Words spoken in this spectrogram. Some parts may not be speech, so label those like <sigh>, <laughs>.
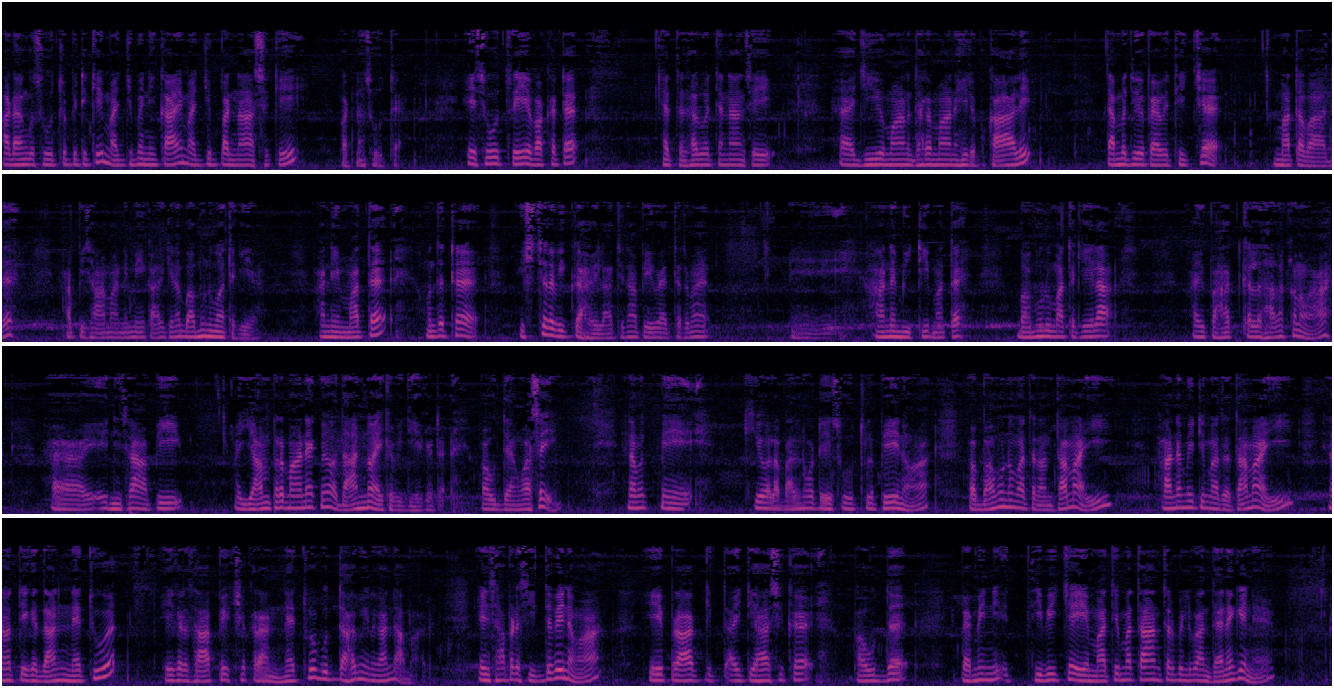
අඩංගු සූත්‍ර පිටකේ මජ්ක්‍ධිම නිකායේ මජ්ක්‍ධිම පඤ්ඤාසකේ වටන සූත්‍රය. ඒ සූත්‍රයේ වකට නැත්නම් ਸਰවඥාන්සේ ජීවමාන ධර්මාන හිරපු කාලේ ධම්මදිව පැවතිච්ච මතවාද අපි සාමාන්‍ය මේ කාලේ කියන බමුණු මත කියලා. අනේ මත හොඳට විස්තර විග්‍රහ වෙලා තිනවා අපි ඇත්තටම මේ හනමිටි මත බමුණු මත කියලා අපි පහත් කළ සලකනවා. ඒ නිසා අපි යම් ප්‍රමාණයක් මේවා දාන්නවා එක විදිහකට බෞද්ධයන් වශයෙන්. නමුත් මේ කියවලා බලනකොට ඒ සූත්‍රවල පේනවා බමුණු මත නම් තමයි හනමිටි මත තමයි. නමුත් ඒක දන්නේ නැතුව ඒකට සාපේක්ෂ කරන්නේ නැතුව බුද්ධ ධර්ම ඉගෙන ගන්න අමාරුයි. ඒ නිසා අපිට සිද්ධ වෙනවා ඒ ප්‍රාග් ඓතිහාසික බෞද්ධ පැමිණි තිබිච්ච මේ මති මතාන්තර පිළිබඳ දැනගෙන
